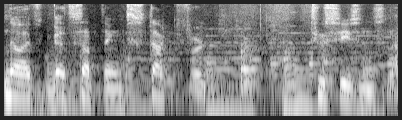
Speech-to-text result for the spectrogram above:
No, I've got something stuck for two seasons now.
